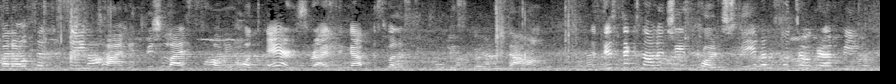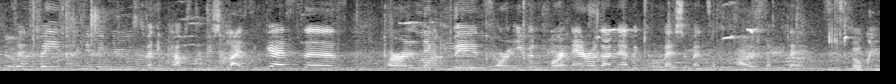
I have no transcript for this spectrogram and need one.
But also at the same time, it visualizes how the hot air is rising up as well as the cool is going down. And this technology is called photography. So it's basically been used when it comes to visualizing gases, or liquids or even for aerodynamical measurements of cars or planes. Okay.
